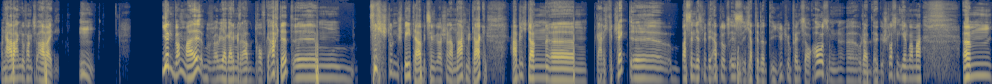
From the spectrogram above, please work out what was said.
und habe angefangen zu arbeiten. Irgendwann mal, habe ich ja gar nicht mehr drauf geachtet, ähm, zig Stunden später, beziehungsweise schon am Nachmittag, habe ich dann ähm, gar nicht gecheckt, äh, was denn jetzt mit den Uploads ist. Ich hatte das YouTube-Fenster auch aus und, äh, oder äh, geschlossen irgendwann mal. Ähm,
